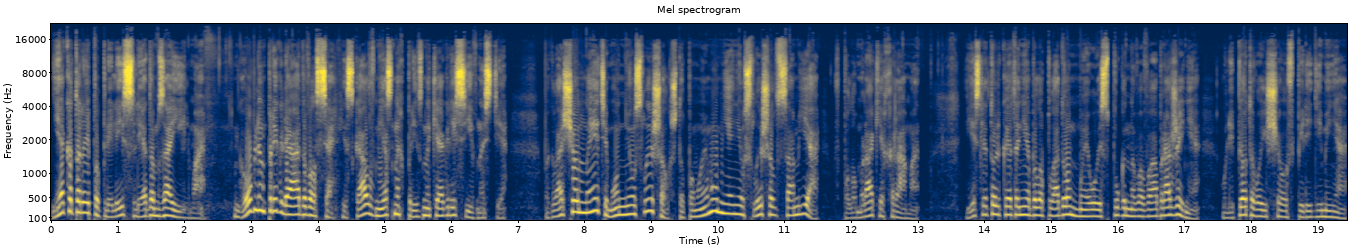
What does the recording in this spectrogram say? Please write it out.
Некоторые поплелись следом за Ильма. Гоблин приглядывался, искал в местных признаки агрессивности. Поглощенный этим, он не услышал, что, по моему мнению, слышал сам я в полумраке храма. Если только это не было плодом моего испуганного воображения, улепетывающего впереди меня.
